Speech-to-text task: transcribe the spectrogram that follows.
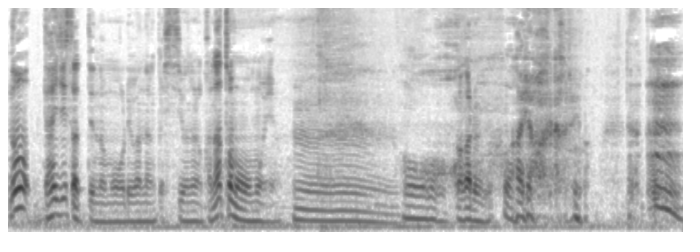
の大事さっていうのも俺はなんか必要なのかなとも思うよ。うーん。おわかる？おあいやわかるわ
